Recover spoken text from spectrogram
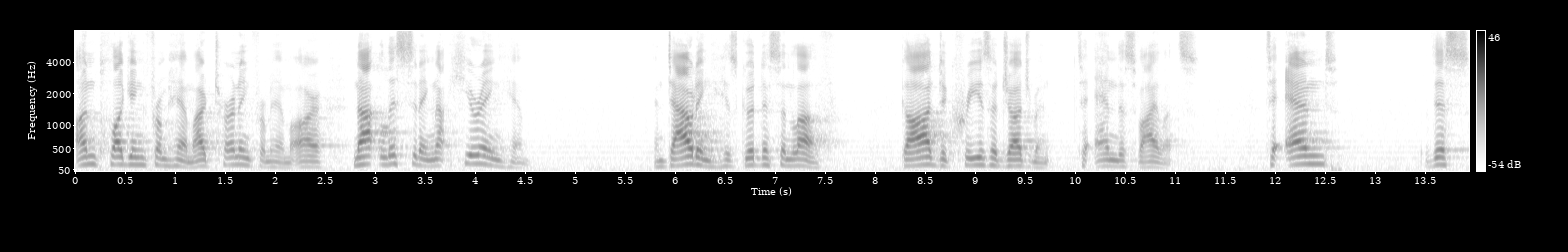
unplugging from Him, our turning from Him, our not listening, not hearing Him, and doubting his goodness and love, God decrees a judgment to end this violence, to end this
